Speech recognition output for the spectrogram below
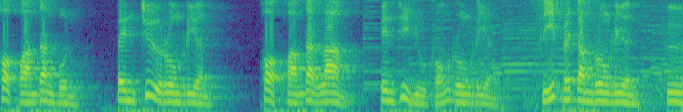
ข้อความด้านบน เป็นชื่อโรงเรียน ข้อความด้านล่างเป็นที่อยู่ของโรงเรียน สีประจำโรงเรียนคือ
